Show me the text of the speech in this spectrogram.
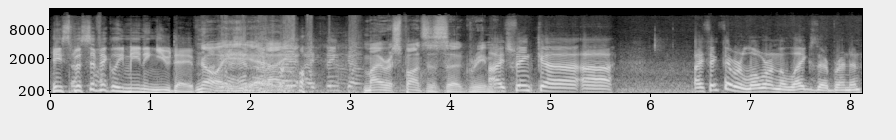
He's specifically meaning you, Dave. No, I, yeah, I, I think. Uh, my response is agreement. I think. Uh, uh, I think they were lower on the legs there, Brendan.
